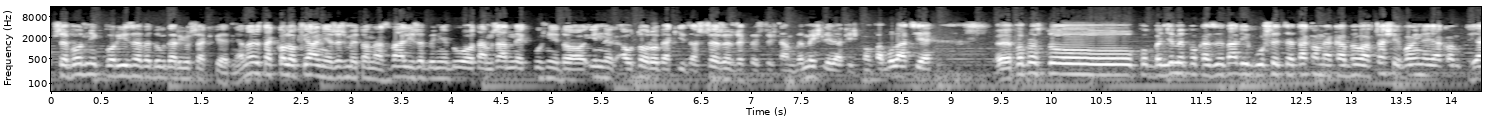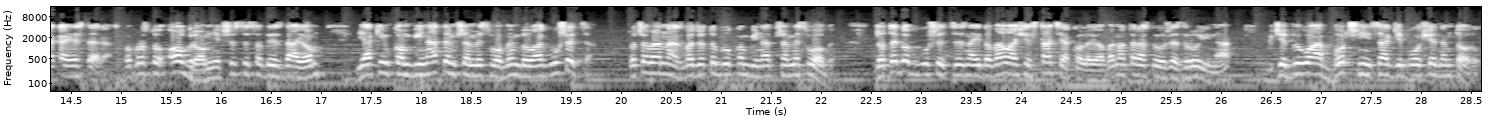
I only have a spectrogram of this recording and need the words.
przewodnik Porizę według Dariusza Kwietnia. No jest tak kolokwialnie, żeśmy to nazwali, żeby nie było tam żadnych później do innych autorów jakichś zastrzeżeń, że ktoś coś tam wymyślił, jakieś konfabulacje. Y, po prostu będziemy pokazywali Głuszycę taką, jaka była w czasie wojny, jaką, jaka jest teraz. Po prostu ogrom, nie wszyscy sobie zdają, jakim kombinatem przemysłowym była Głuszyca to trzeba nazwać, że to był kombinat przemysłowy. Do tego w Głuszycy znajdowała się stacja kolejowa, no teraz to już jest ruina, gdzie była bocznica, gdzie było 7 torów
